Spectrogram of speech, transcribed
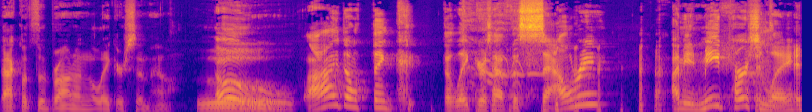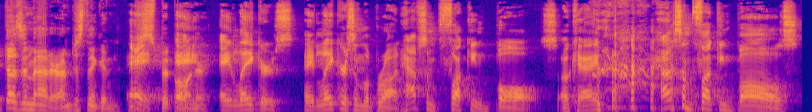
back with LeBron on the Lakers somehow? Oh, I don't think the Lakers have the salary. I mean, me personally. It doesn't matter. I'm just thinking. I'm Hey, just spitballing hey, here. hey, Lakers, hey, Lakers and LeBron, have some fucking balls, okay? have some fucking balls.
